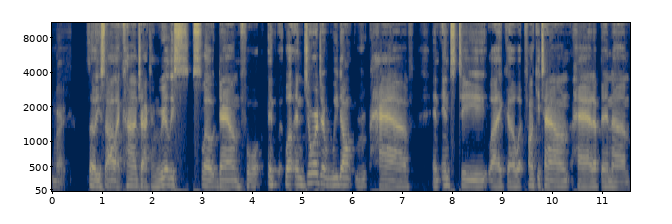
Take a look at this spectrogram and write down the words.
do Right. so you saw like contracting really s- slowed down for in, well in georgia we don't have an entity like uh, what funky town had up in um,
